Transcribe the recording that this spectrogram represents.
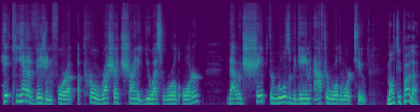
he, he had a vision for a, a pro Russia, China, US world order that would shape the rules of the game after World War II. Multipolar.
